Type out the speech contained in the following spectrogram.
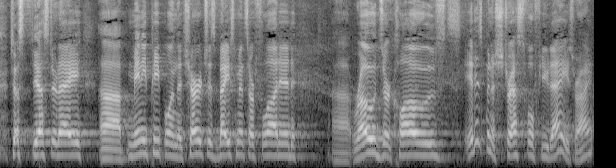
just yesterday. Uh, many people in the church's basements are flooded. Uh, roads are closed. It has been a stressful few days, right?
